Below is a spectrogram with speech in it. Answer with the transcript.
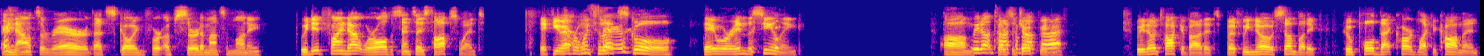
and now it's a rare that's going for absurd amounts of money. We did find out where all the sensei's tops went. If you Yeah, ever went to that school, they were in the ceiling. Um, We don't talk there's a joke about that. behind. We don't talk about it, but we know somebody who pulled that card like a common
